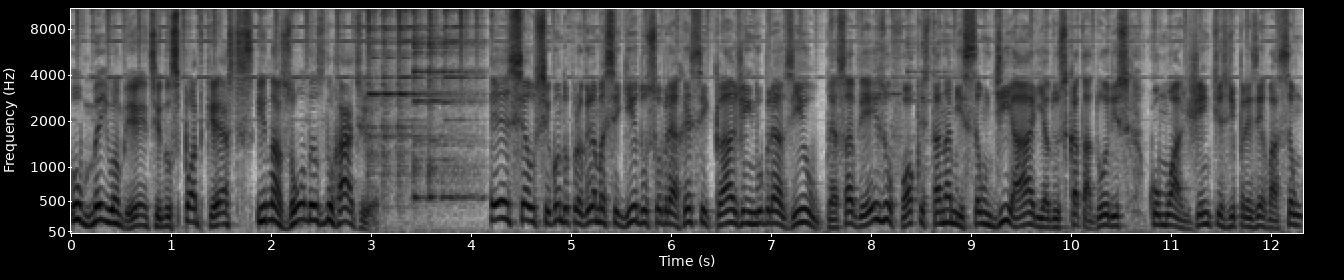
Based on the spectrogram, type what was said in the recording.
o meio ambiente nos podcasts e nas ondas do rádio. Esse é o segundo programa seguido sobre a reciclagem no Brasil. Dessa vez, o foco está na missão diária dos catadores como agentes de preservação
